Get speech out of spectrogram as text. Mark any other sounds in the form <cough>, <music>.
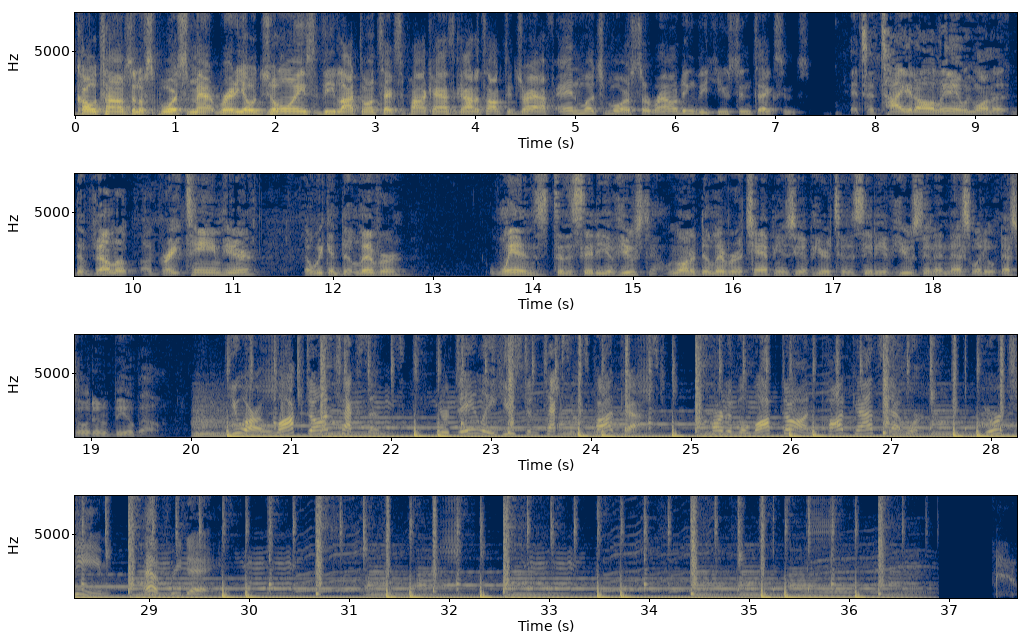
Cole Thompson of Sports Map Radio joins the Locked On Texans podcast. Got to talk to draft and much more surrounding the Houston Texans. And to tie it all in, we want to develop a great team here that we can deliver wins to the city of Houston. We want to deliver a championship here to the city of Houston, and that's what it, that's what it'll be about. You are Locked On Texans, your daily Houston Texans podcast, part of the Locked On Podcast Network. Your team every day.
